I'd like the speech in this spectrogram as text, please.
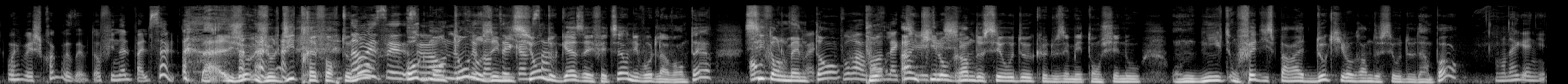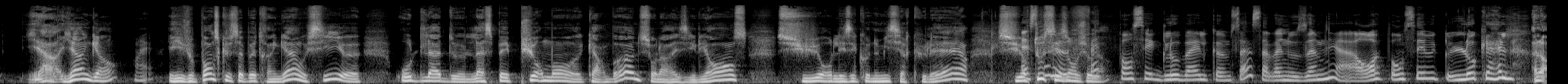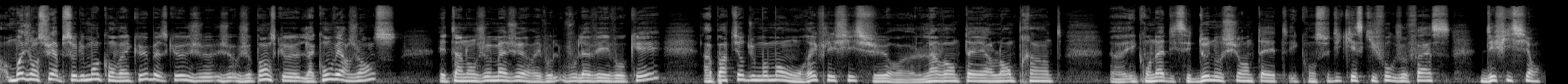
Oui, mais je crois que vous êtes au final pas le seul. Bah, je, je, le dis très fortement. non, augmentons nos émissions de gaz à effet de serre au niveau de l'inventaire. Si en dans France, le même ouais, temps, pour, pour un kilogramme de CO2 que nous émettons chez nous, on, on fait disparaître 2 kg de CO2 d'import. On a gagné. Il y a, y a, un gain. Ouais. Et je pense que ça peut être un gain aussi, euh, au-delà de l'aspect purement euh, carbone, sur la résilience, sur les économies circulaires, sur tous ces enjeux-là. Penser global comme ça, ça va nous amener à repenser local? Alors moi j'en suis absolument convaincu parce que je, je, je pense que la convergence est un enjeu majeur et vous, l'avez évoqué. À partir du moment où on réfléchit sur euh, l'inventaire, l'empreinte euh, et qu'on a ces deux notions en tête et qu'on se dit qu'est-ce qu'il faut que je fasse d'efficient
